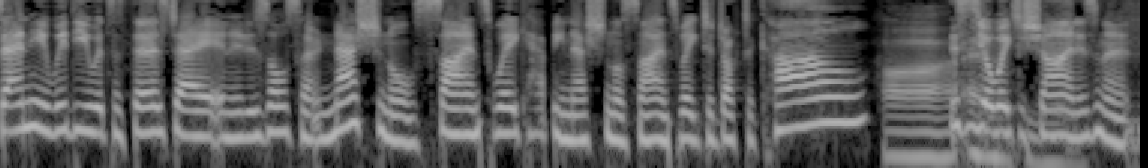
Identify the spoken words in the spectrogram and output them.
Zan here with you. It's a Thursday and it is also National Science Week. Happy National Science Week to Dr. Karl. Hi, this is your week to shine, isn't it?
